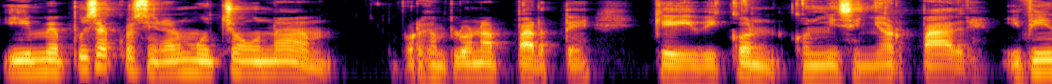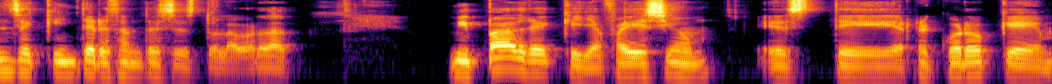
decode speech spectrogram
Y me puse a cuestionar mucho una, por ejemplo, una parte que viví con, con mi señor padre. Y fíjense qué interesante es esto, la verdad. Mi padre, que ya falleció, este, recuerdo que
